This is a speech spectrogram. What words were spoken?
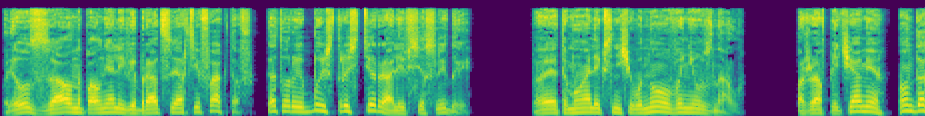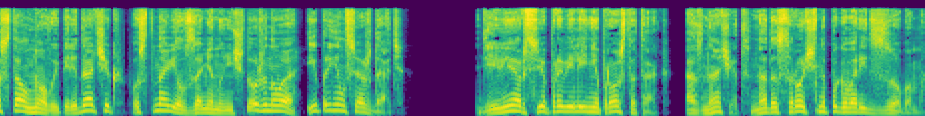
плюс зал наполняли вибрации артефактов, которые быстро стирали все следы. Поэтому Алекс ничего нового не узнал. Пожав плечами, он достал новый передатчик, установил взамен уничтоженного и принялся ждать. Диверсию провели не просто так, а значит, надо срочно поговорить с Зобом.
